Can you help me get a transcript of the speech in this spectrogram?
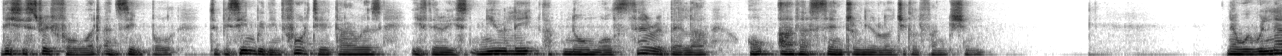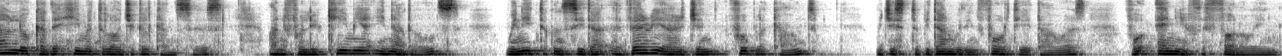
This is straightforward and simple to be seen within 48 hours if there is newly abnormal cerebellar or other central neurological function. Now we will now look at the hematological cancers and for leukemia in adults we need to consider a very urgent full blood count which is to be done within 48 hours for any of the following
